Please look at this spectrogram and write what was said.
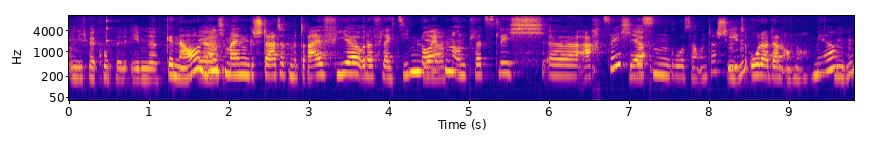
Und nicht mehr Kumpelebene. Genau, Ja. ne? ich meine, gestartet mit drei, vier oder vielleicht sieben Ja. Leuten und plötzlich äh, 80 Ja. Mhm. ist ein großer Unterschied oder dann auch noch mehr. Ne?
